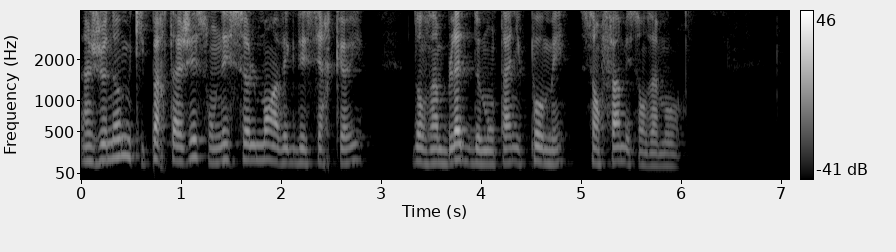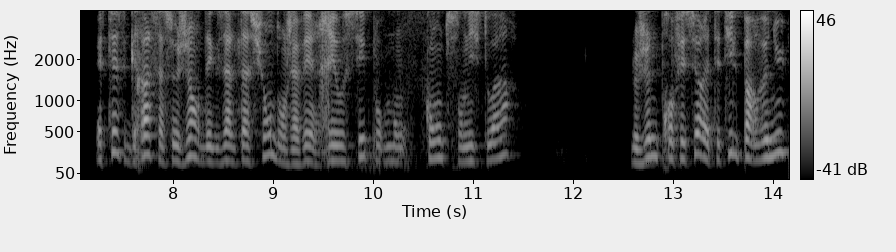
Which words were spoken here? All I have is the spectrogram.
un jeune homme qui partageait son essolement avec des cercueils, dans un bled de montagne paumé, sans femme et sans amour? Était-ce grâce à ce genre d'exaltation dont j'avais rehaussé pour mon compte son histoire? Le jeune professeur était-il parvenu,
